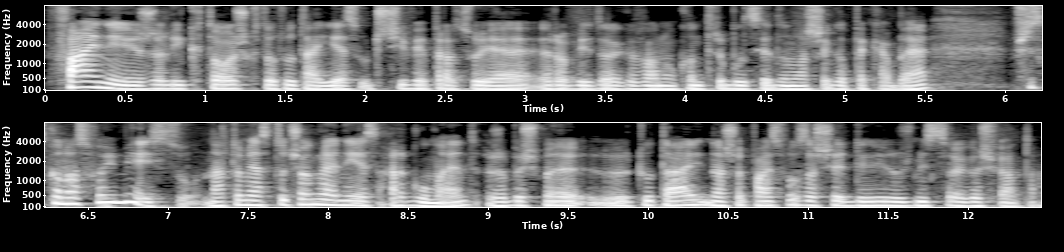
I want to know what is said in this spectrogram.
Fajnie, jeżeli ktoś, kto tutaj jest, uczciwie pracuje, robi tak zwaną kontrybucję do naszego PKB. Wszystko na swoim miejscu. Natomiast to ciągle nie jest argument, żebyśmy y, tutaj nasze państwo zasiedlili ludźmi z całego świata.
